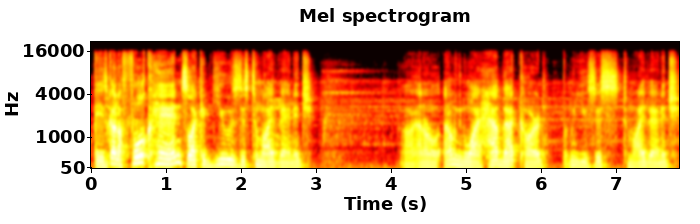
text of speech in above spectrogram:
Okay, he's got a full hand, so I could use this to my advantage. I don't know. I don't even know why I have that card. But let me use this to my advantage.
